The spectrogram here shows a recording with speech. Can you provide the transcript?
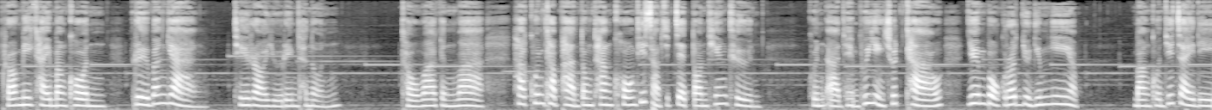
เพราะมีใครบางคนหรือบางอย่างที่รออยู่ริมถนน เขาว่ากันว่า หากคุณขับผ่านตรงทางโค้งที่ 37 ตอนเที่ยงคืน คุณอาจเห็นผู้หญิงชุดขาว ยืนโบกรถอยู่เงียบๆ บางคนที่ใจดี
